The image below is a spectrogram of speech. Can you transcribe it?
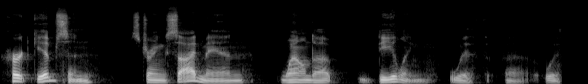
Kurt Gibson, string sideman, wound up dealing with uh, with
